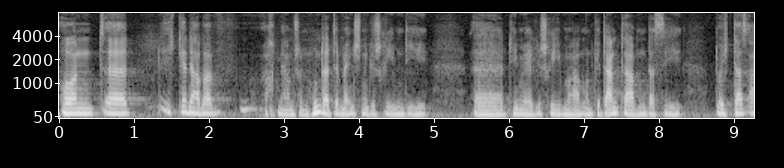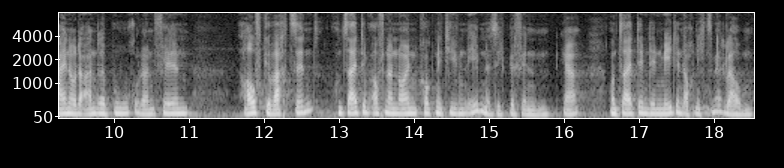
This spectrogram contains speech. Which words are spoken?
Und äh, ich kenne aber, ach, mir haben schon hunderte Menschen geschrieben, die äh, die mir geschrieben haben und gedankt haben, dass sie durch das eine oder andere Buch oder einen Film aufgewacht sind und seitdem auf einer neuen kognitiven Ebene sich befinden, ja, und seitdem den Medien auch nichts mehr glauben,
